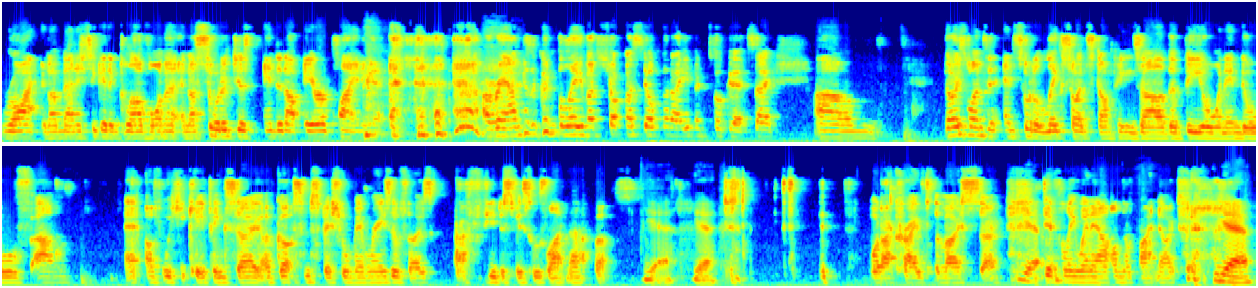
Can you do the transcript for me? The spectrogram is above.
right, and I managed to get a glove on it, and I sort of just ended up aeroplaning it around because I couldn't believe I'd shot myself that I even took it. So um, those ones and sort of leg side stumpings are the be all and end all of um, of wicket keeping. So I've got some special memories of those a few dismissals like that. But yeah, yeah, just what I craved the most. So yeah, definitely went out on the right note. yeah,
